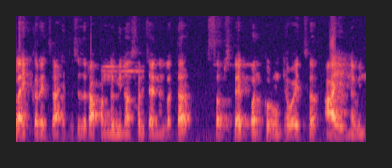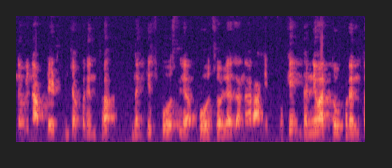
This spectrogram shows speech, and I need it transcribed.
लाईक करायचा आहे तसेच जर आपण नवीन असाल चॅनलला तर सबस्क्राईब पण करून ठेवायचं आहे. नवीन नवीन अपडेट तुमच्यापर्यंत नक्कीच पोहोचल्या पोहोचवल्या जाणार आहेत. ओके? धन्यवाद तोपर्यंत.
